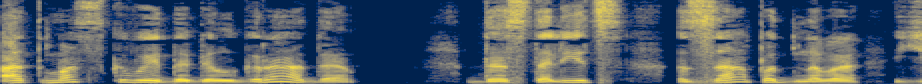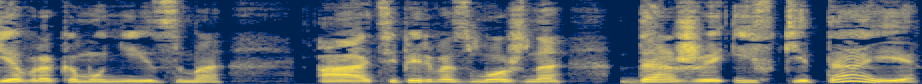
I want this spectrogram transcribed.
от Москвы до Белграда, до столиц западного еврокоммунизма, а теперь, возможно, даже и в Китае,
